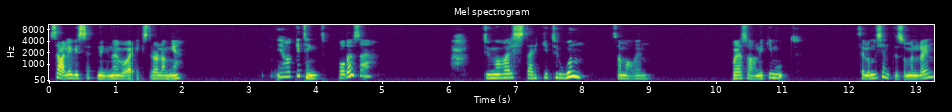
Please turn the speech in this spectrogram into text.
Særlig hvis setningene var ekstra lange. Jeg har ikke tenkt på det, sa jeg. Du må være sterk i troen, sa Malin. Og jeg sa han ikke imot, selv om det kjentes som en løgn.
